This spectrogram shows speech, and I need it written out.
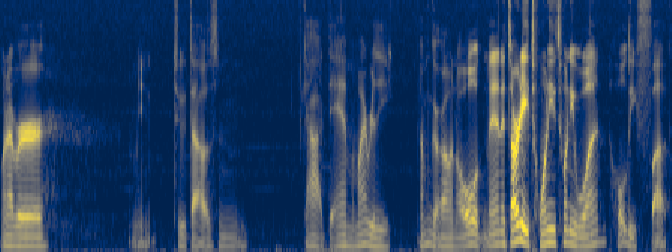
whenever, I mean, 2000. God damn. Am I really. I'm growing old, man. It's already 2021. Holy fuck.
